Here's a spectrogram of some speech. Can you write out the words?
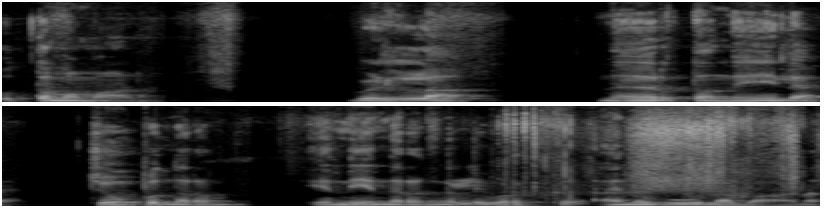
ഉത്തമമാണ്. വെള്ള നേർത്ത നീല ചുവപ്പ് നിറം എന്നീ നിറങ്ങൾ ഇവർക്ക് അനുകൂലമാണ്.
